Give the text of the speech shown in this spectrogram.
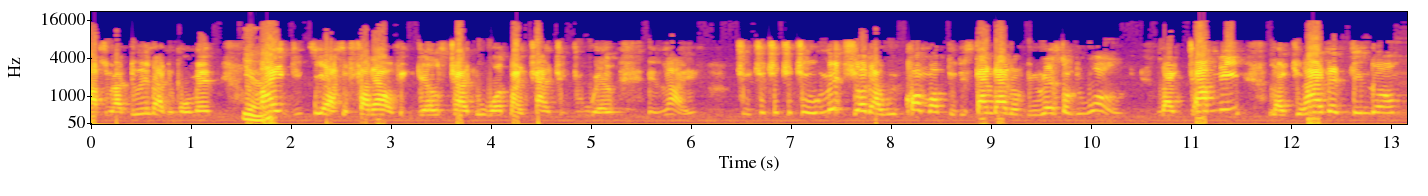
as you are doing at the moment, Yeah. my duty as a father of a girl's child who wants my child to do well in life, to, to, to, to, to make sure that we come up to the standard of the rest of the world. Like Germany, like United Kingdom,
